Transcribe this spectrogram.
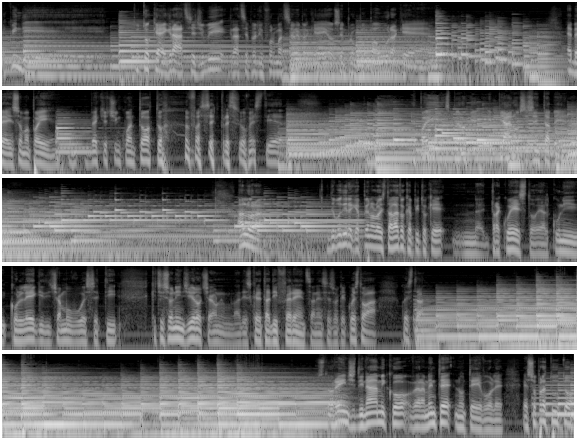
E quindi tutto ok, grazie GB, grazie per l'informazione perché io ho sempre un po' paura che... E eh beh, insomma, poi il vecchio 58 fa sempre il suo mestiere. E poi spero che il piano si senta bene. Allora, devo dire che appena l'ho installato ho capito che mh, tra questo e alcuni colleghi, diciamo VST, che ci sono in giro c'è una discreta differenza, nel senso che questo ha questa range dinamico veramente notevole e soprattutto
